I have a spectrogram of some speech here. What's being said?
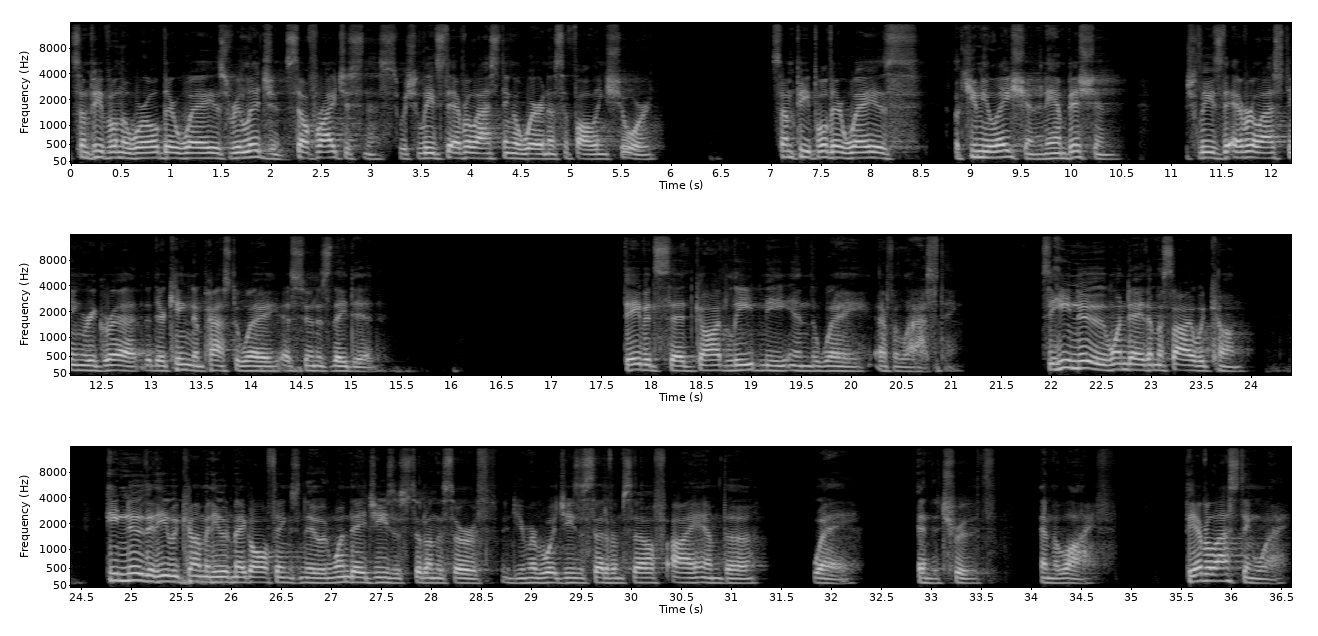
Some people in the world, their way is religion, self righteousness, which leads to everlasting awareness of falling short. Some people, their way is accumulation and ambition, which leads to everlasting regret that their kingdom passed away as soon as they did. David said, God, lead me in the way everlasting. See, he knew one day the Messiah would come. He knew that he would come and he would make all things new. And one day Jesus stood on this earth. And do you remember what Jesus said of himself? I am the way and the truth and the life, the everlasting way.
